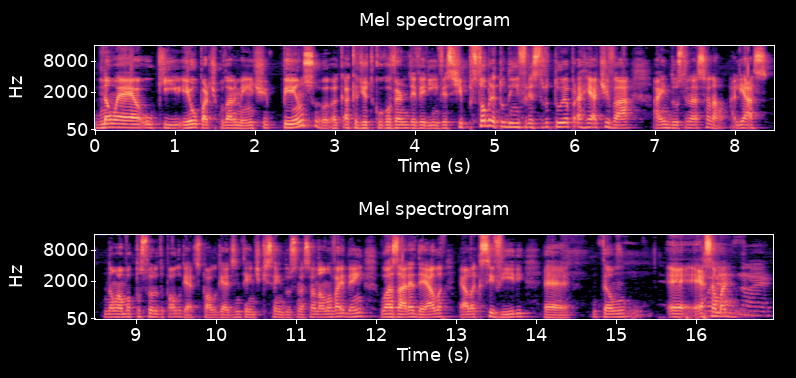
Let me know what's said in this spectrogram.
não é o que eu particularmente penso. Eu acredito que o governo deveria investir, sobretudo em infraestrutura, para reativar a indústria nacional. Aliás, não é uma postura do Paulo Guedes. Paulo Guedes entende que se a indústria nacional não vai bem, o azar é dela, ela que se vire. É, então, é, essa não é uma. Não é, né?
